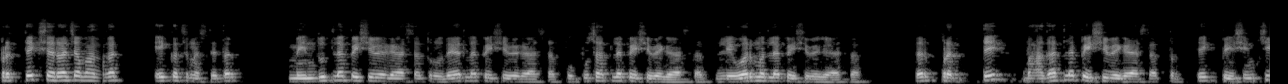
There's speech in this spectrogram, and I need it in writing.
प्रत्येक शरीराच्या भागात एकच नसते. तर मेंदूतल्या पेशी वेगळ्या असतात हृदयातल्या पेशी वेगळ्या असतात फुफ्फुसातल्या पेशी वेगळ्या असतात लिव्हर मधल्या पेशी वेगळ्या असतात. तर प्रत्येक भागातल्या पेशी वेगळ्या असतात. प्रत्येक पेशींची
